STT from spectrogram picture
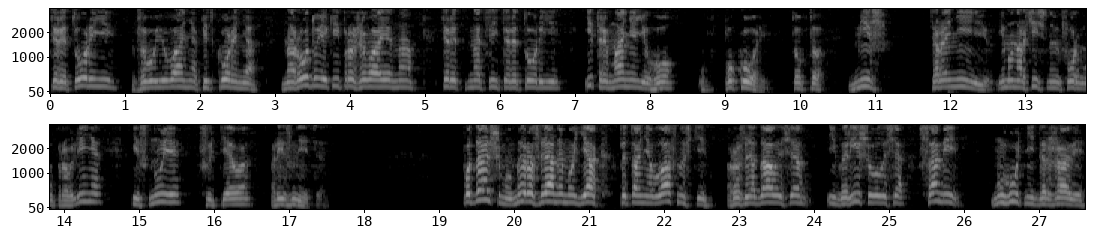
території, завоювання, підкорення народу, який проживає на, на цій території, і тримання його в покорі. Тобто між тиранією і монархічною формою правління існує суттєва різниця. В подальшому ми розглянемо, як питання власності розглядалися і вирішувалися в самій могутній державі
